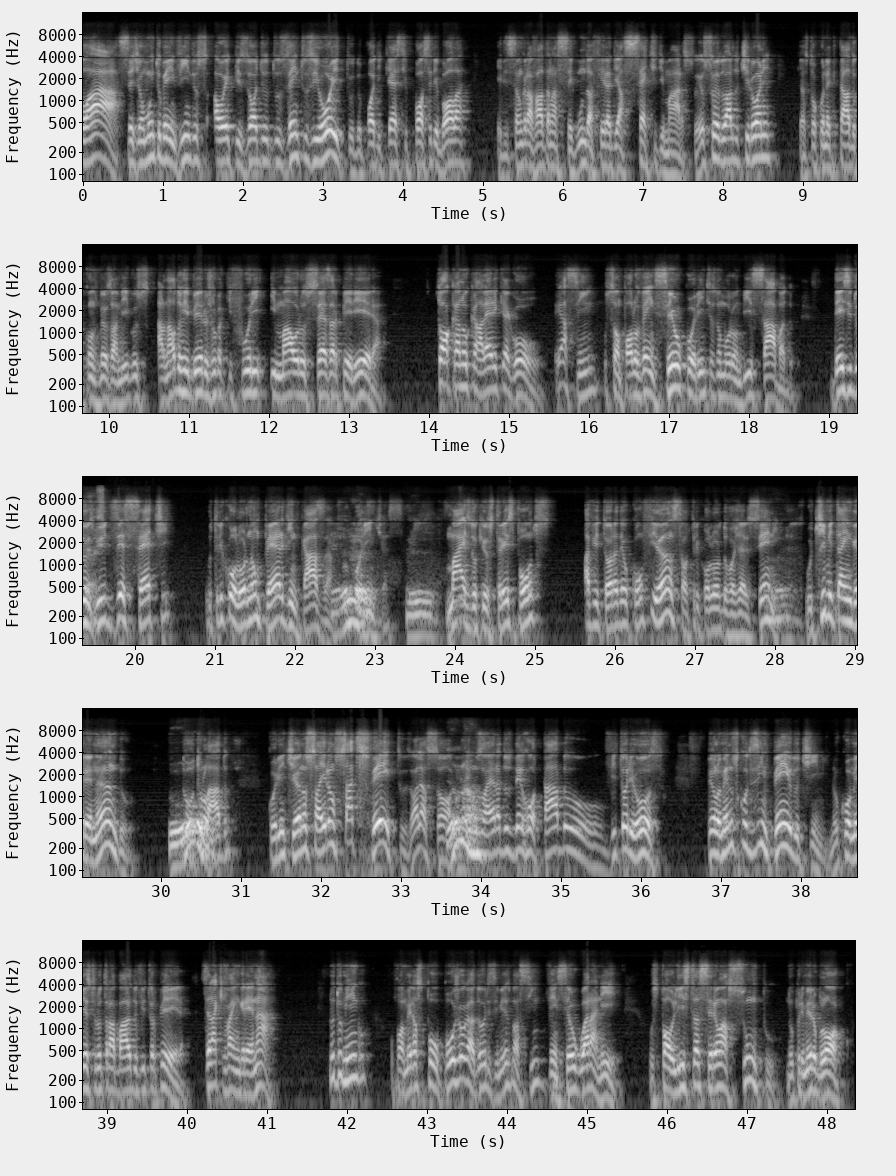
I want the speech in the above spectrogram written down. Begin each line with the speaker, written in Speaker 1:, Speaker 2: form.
Speaker 1: Olá, sejam muito bem-vindos ao episódio 208 do podcast Posse de Bola, edição gravada na segunda-feira, dia 7 de março. Eu sou Eduardo Tironi, já estou conectado com os meus amigos Arnaldo Ribeiro, Juca Kifuri e Mauro César Pereira. Toca no Caleri que é gol. E assim, o São Paulo venceu o Corinthians no Morumbi sábado. Desde 2017, o tricolor não perde em casa no Corinthians. Mais do que os três pontos, a vitória deu confiança ao tricolor do Rogério Ceni. O time está engrenando do outro lado, corintianos saíram satisfeitos. Olha só, temos a era do derrotado vitorioso. Pelo menos com o desempenho do time no começo do trabalho do Vitor Pereira. Será que vai engrenar? No domingo, o Palmeiras poupou os jogadores e mesmo assim venceu o Guarani. Os paulistas serão assunto no primeiro bloco.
